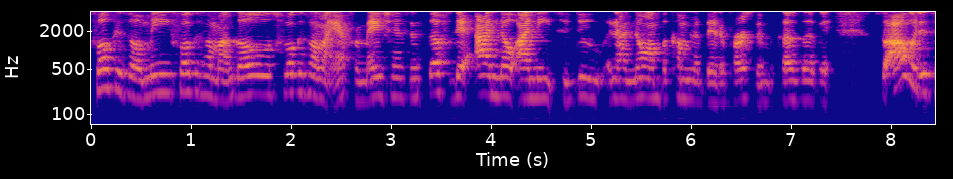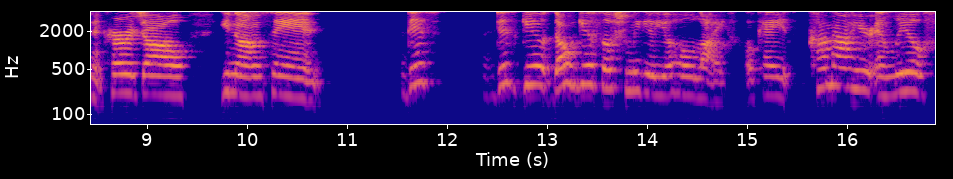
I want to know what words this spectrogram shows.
focus on me, focus on my goals, focus on my affirmations and stuff that I know I need to do. And I know I'm becoming a better person because of it. So I would just encourage y'all you know what I'm saying? This this give don't give social media your whole life, okay? Come out here and live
